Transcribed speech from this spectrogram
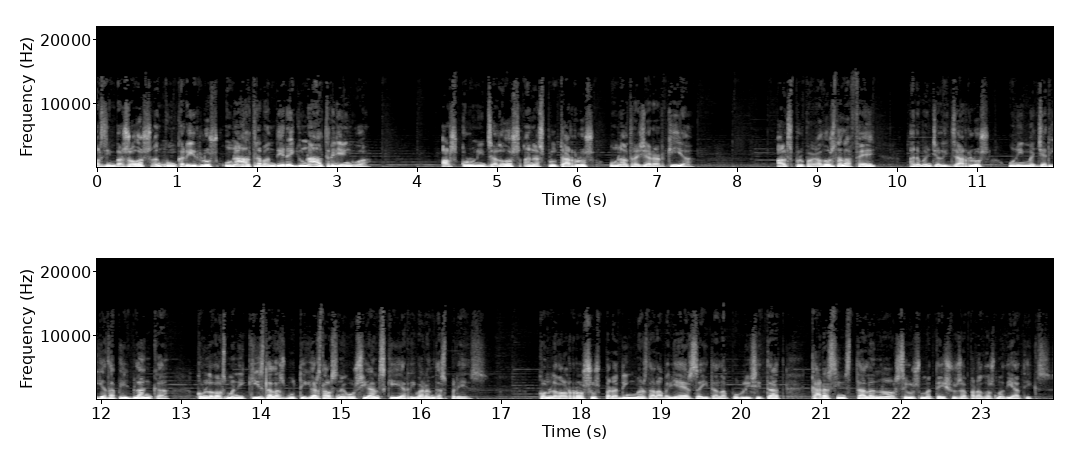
els invasors, en conquerir-los, una altra bandera i una altra llengua. Els colonitzadors, en explotar-los, una altra jerarquia. Els propagadors de la fe, en evangelitzar-los, una imatgeria de pell blanca, com la dels maniquís de les botigues dels negociants que hi arribaren després, com la dels rossos paradigmes de la bellesa i de la publicitat que ara s'instal·len en els seus mateixos aparadors mediàtics.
